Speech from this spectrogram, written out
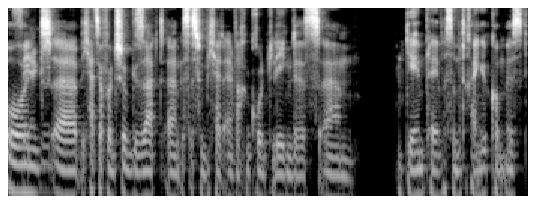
Und äh, ich hatte es ja vorhin schon gesagt, äh, es ist für mich halt einfach ein grundlegendes ähm, Gameplay, was da mit reingekommen ist.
